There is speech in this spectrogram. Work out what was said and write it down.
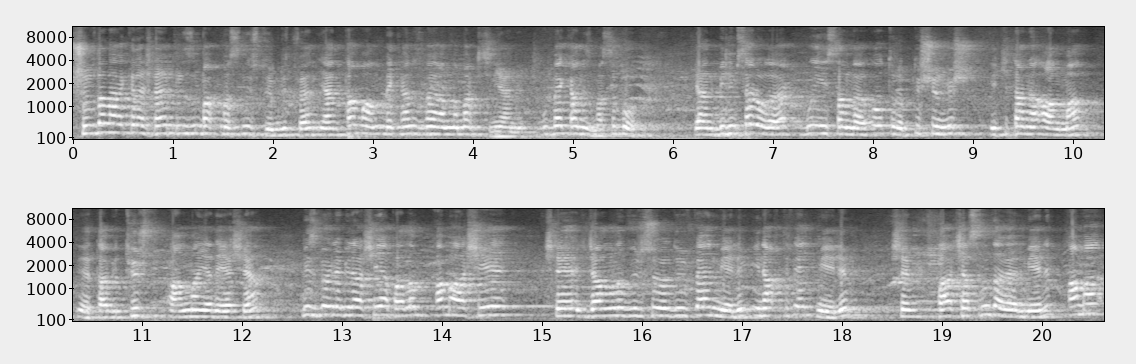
Şuradan arkadaşlar hepinizin bakmasını istiyorum lütfen. Yani tam mekanizmayı anlamak için yani. Bu mekanizması bu. Yani bilimsel olarak bu insanlar oturup düşünmüş, iki tane Alman, e, tabii Türk, Almanya'da yaşayan. Biz böyle bir aşı yapalım ama aşıyı işte canlı virüsü öldürüp vermeyelim, inaktif etmeyelim. İşte parçasını da vermeyelim ama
